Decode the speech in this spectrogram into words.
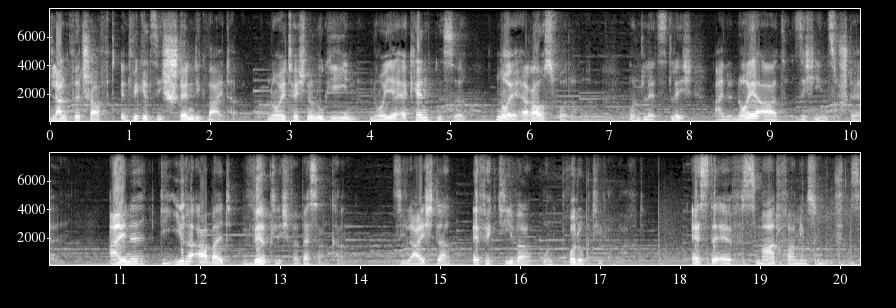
Landwirtschaft entwickelt sich ständig weiter. Neue Technologien, neue Erkenntnisse, neue Herausforderungen und letztlich eine neue Art, sich ihnen zu stellen. Eine, die ihre Arbeit wirklich verbessern kann, sie leichter, effektiver und produktiver macht. SDF Smart Farming Solutions,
